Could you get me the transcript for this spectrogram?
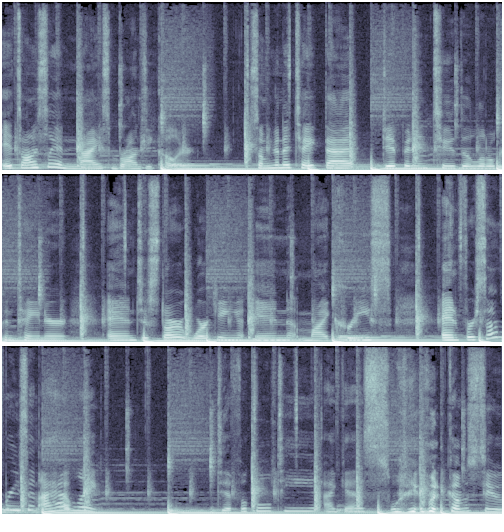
it's honestly a nice bronzy color. So I'm going to take that, dip it into the little container, and just start working in my crease. And for some reason, I have like difficulty, I guess, when it, when it comes to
